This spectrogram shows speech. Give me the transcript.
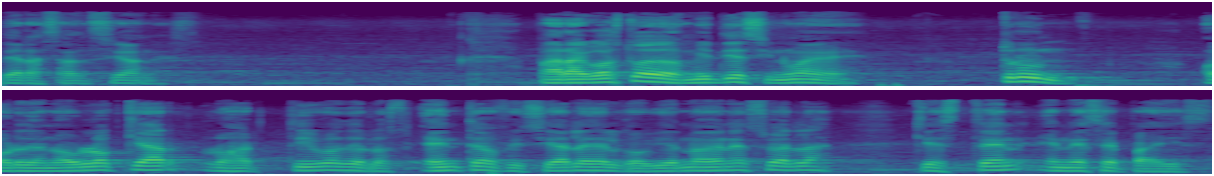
de las sanciones. Para agosto de 2019, Trump ordenó bloquear los activos de los entes oficiales del gobierno de Venezuela que estén en ese país.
